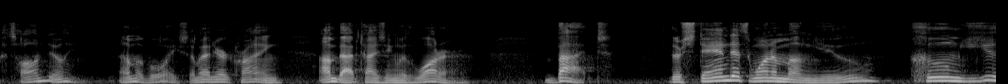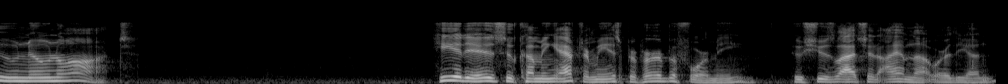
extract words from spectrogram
That's all I'm doing. I'm a voice. I'm out here crying. I'm baptizing with water. But there standeth one among you whom you know not. He it is who coming after me is prepared before me, whose shoes latchet I am not worthy un,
